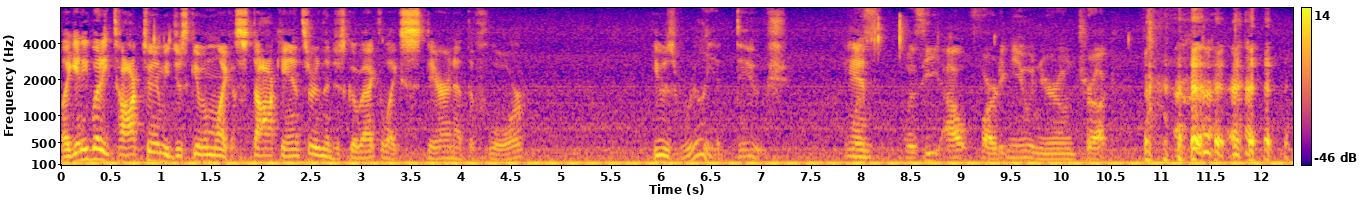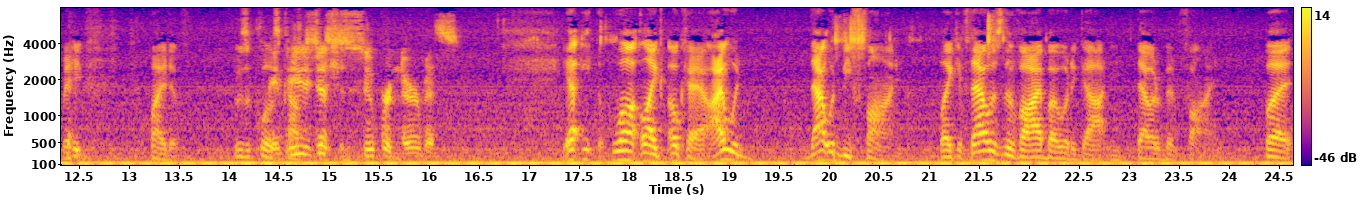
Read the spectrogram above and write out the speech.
Like anybody talked to him, he'd just give him like a stock answer and then just go back to like staring at the floor. He was really a douche. And Was, was he out farting you in your own truck? maybe might have. It was a close Maybe he's competition. just super nervous. Yeah, well, like okay, I would that would be fine. Like if that was the vibe I would have gotten, that would have been fine. But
